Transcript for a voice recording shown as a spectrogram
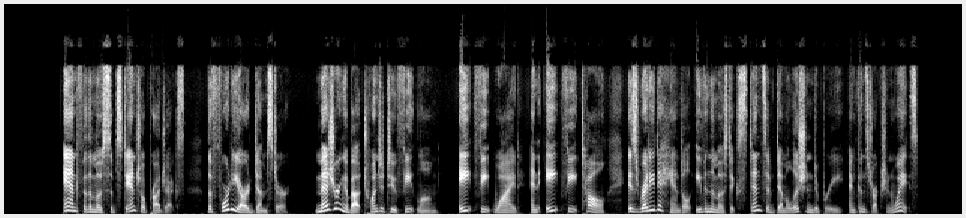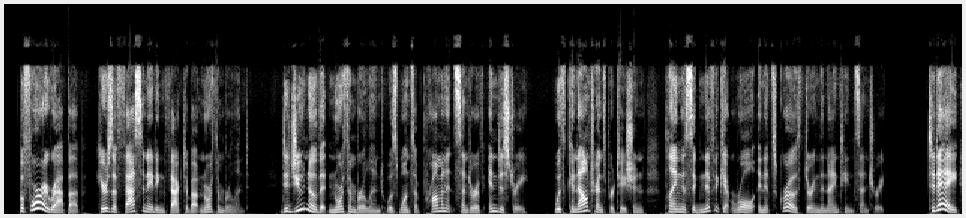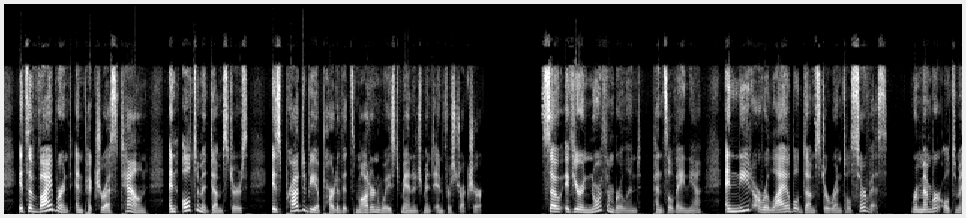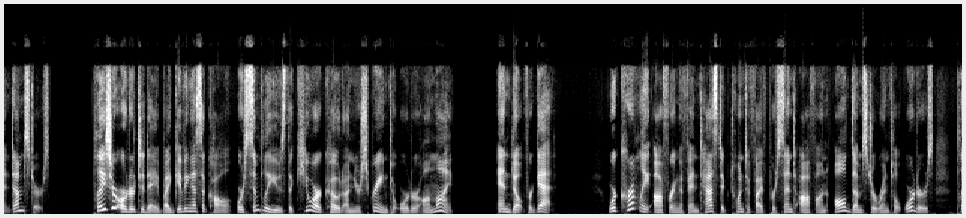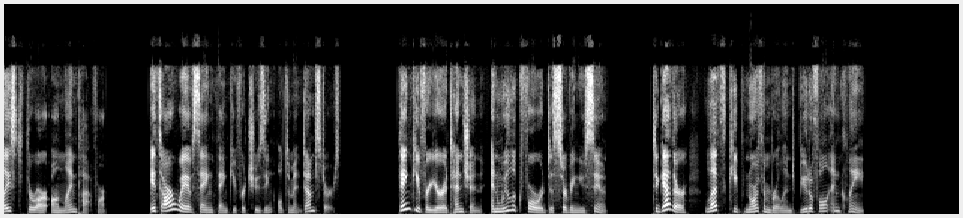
And for the most substantial projects, the 40 yard dumpster, measuring about 22 feet long, 8 feet wide, and 8 feet tall, is ready to handle even the most extensive demolition debris and construction waste. Before I wrap up, here's a fascinating fact about Northumberland. Did you know that Northumberland was once a prominent center of industry, with canal transportation playing a significant role in its growth during the 19th century? Today, it's a vibrant and picturesque town, and Ultimate Dumpsters is proud to be a part of its modern waste management infrastructure. So, if you're in Northumberland, Pennsylvania, and need a reliable dumpster rental service, remember Ultimate Dumpsters. Place your order today by giving us a call or simply use the QR code on your screen to order online. And don't forget, we're currently offering a fantastic 25% off on all dumpster rental orders placed through our online platform. It's our way of saying thank you for choosing Ultimate Dumpsters. Thank you for your attention, and we look forward to serving you soon. Together, let's keep Northumberland beautiful and clean.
